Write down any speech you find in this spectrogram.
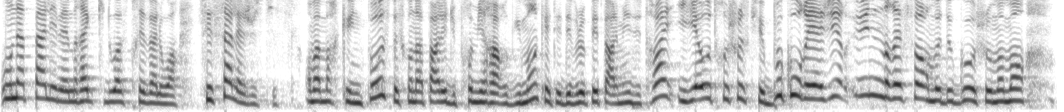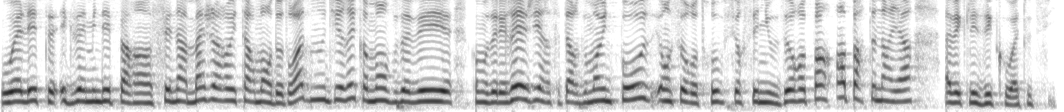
on n'a pas les mêmes règles qui doivent prévaloir. C'est ça la justice. On va marquer une pause parce qu'on a parlé du premier argument qui a été développé par le ministre du Travail. Il y a autre chose qui fait beaucoup réagir, une réforme de gauche au moment où elle est examinée par un Sénat majoritairement de droite. Vous nous direz comment vous, avez, comment vous allez réagir à cet argument. Une pause et on se retrouve sur CNews Europe 1 en partenariat avec les échos. À tout de suite.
